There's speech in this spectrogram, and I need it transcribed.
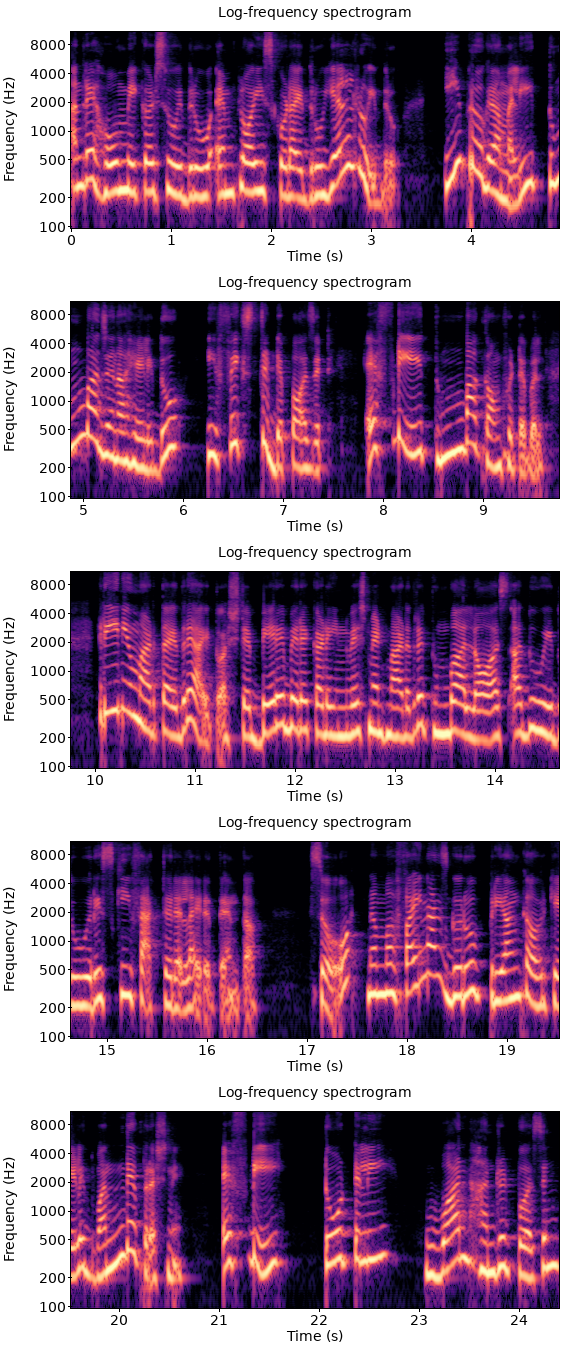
ಅಂದರೆ ಹೋಮ್ ಮೇಕರ್ಸು ಇದ್ರು ಎಂಪ್ಲಾಯೀಸ್ ಕೂಡ ಇದ್ರು ಎಲ್ಲರೂ ಇದ್ರು. ಈ ಪ್ರೋಗ್ರಾಮಲ್ಲಿ ತುಂಬ ಜನ ಹೇಳಿದ್ದು ಈ ಫಿಕ್ಸ್ಡ್ ಡೆಪಾಸಿಟ್ ಎಫ್ ಡಿ ತುಂಬ ಕಂಫರ್ಟಬಲ್ ರೀನ್ಯೂ ಮಾಡ್ತಾ ಇದ್ರೆ ಆಯಿತು ಅಷ್ಟೇ. ಬೇರೆ ಬೇರೆ ಕಡೆ ಇನ್ವೆಸ್ಟ್ಮೆಂಟ್ ಮಾಡಿದ್ರೆ ತುಂಬ ಲಾಸ್ ಅದು ಇದು ರಿಸ್ಕಿ ಫ್ಯಾಕ್ಟರ್ ಎಲ್ಲ ಇರುತ್ತೆ ಅಂತ. ಸೊ ನಮ್ಮ ಫೈನಾನ್ಸ್ ಗುರು ಪ್ರಿಯಾಂಕಾ ಅವ್ರು ಕೇಳಿದ ಒಂದೇ ಪ್ರಶ್ನೆ F D totally one hundred percent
